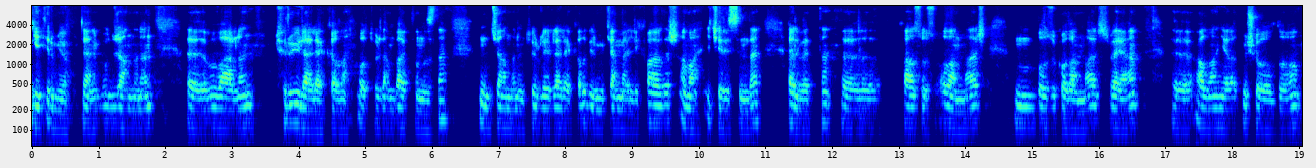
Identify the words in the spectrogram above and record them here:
getirmiyor. Yani bu canlının, e, bu varlığın türüyle alakalı o türden baktığımızda canlının türleriyle alakalı bir mükemmellik vardır ama içerisinde elbette falsuz olanlar, bozuk olanlar veya e, Allah'ın yaratmış olduğu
